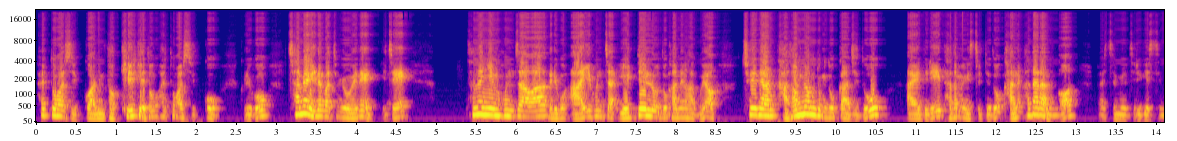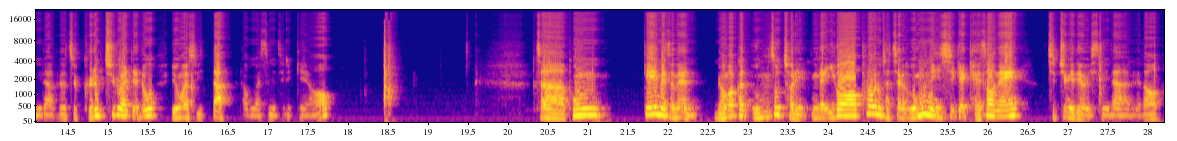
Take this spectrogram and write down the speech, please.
활동할 수 있고 아니면 더 길게도 활동할 수 있고 그리고 참여 인원 같은 경우에는 이제 선생님 혼자와 그리고 아이 혼자 1대1로도 가능하고요. 최대한 5명 정도까지도 아이들이 5명 있을 때도 가능하다라는 것 말씀을 드리겠습니다. 그래서 즉 그룹 치료할 때도 이용할 수 있다라고 말씀을 드릴게요. 자, 본 게임에서는 명확한 음소 처리, 그러니까 이거 프로그램 자체가 의문 인식의 개선에 집중이 되어 있습니다. 그래서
